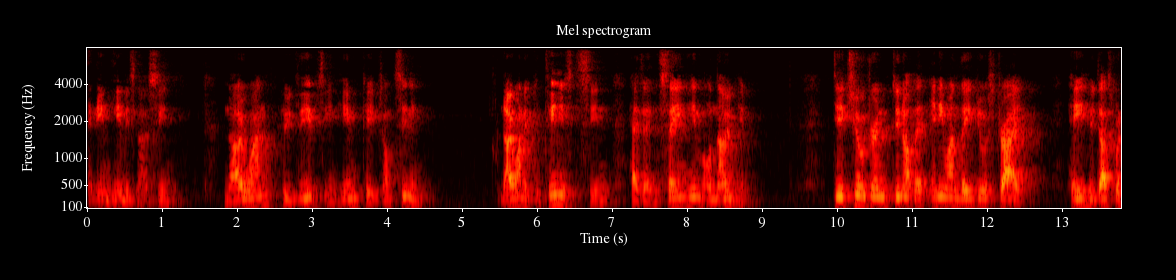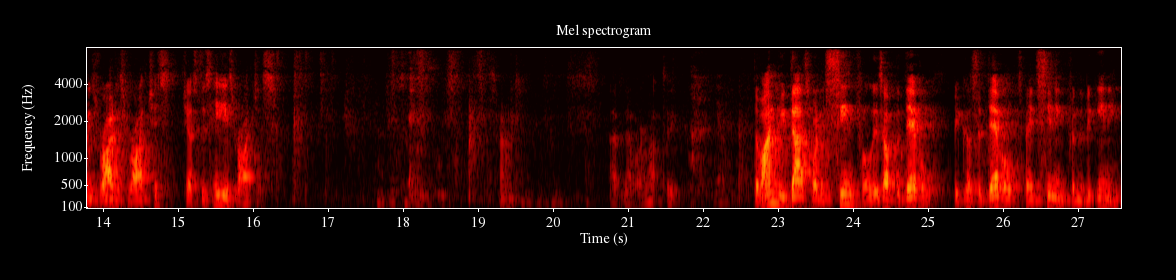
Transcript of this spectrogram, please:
And in Him is no sin. No one who lives in him keeps on sinning. No one who continues to sin has either seen him or known him. Dear children, do not let anyone lead you astray. He who does what is right is righteous, just as he is righteous. Right. I don't know where I'm up to. The one who does what is sinful is of the devil, because the devil has been sinning from the beginning.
